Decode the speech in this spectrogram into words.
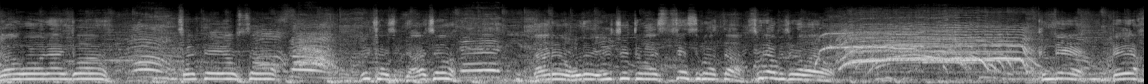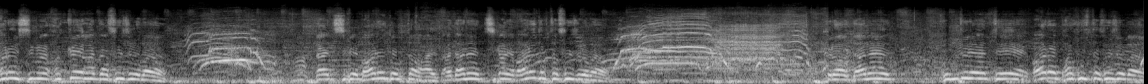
영원한 건 절대 없어. 이렇게 돼요. 알았죠? 나는 오늘 일주일 동안 스트레스 받았다. 소리 한번 질러봐요. 근데 내일 하루 쉬면 학교에 간다. 소리 질러봐요. 난 집에 만 원도 없다. 아, 아, 나는 지갑에 만 원도 없다. 소리 질러봐요. 그럼 나는 곰돌이한테 만 원 받고 싶다. 소리 질러봐요.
